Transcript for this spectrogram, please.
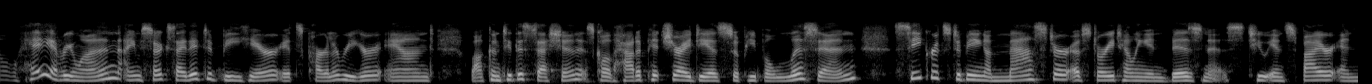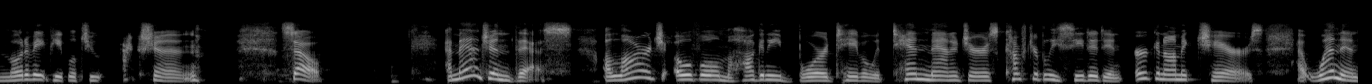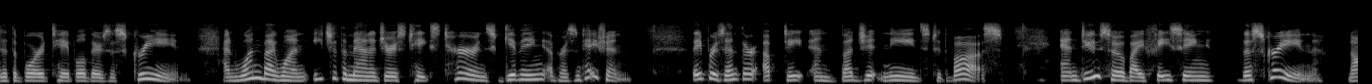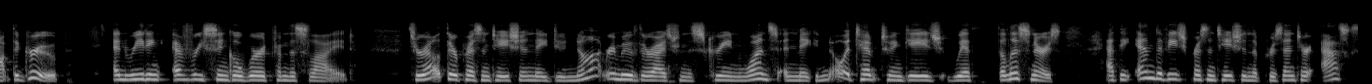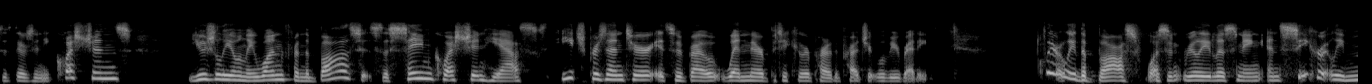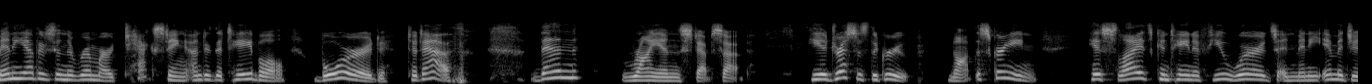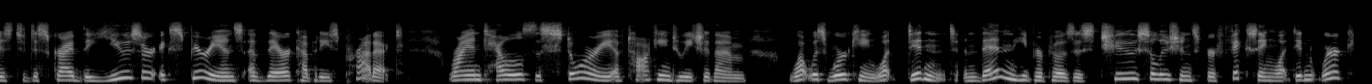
Well, hey everyone. I'm so excited to be here. It's Carla Rieger and welcome to this session. It's called How to Pitch Your Ideas So People Listen Secrets to Being a Master of Storytelling in Business to Inspire and Motivate People to Action. So, imagine this a large oval mahogany board table with 10 managers comfortably seated in ergonomic chairs. At one end of the board table, there's a screen, and one by one, each of the managers takes turns giving a presentation. They present their update and budget needs to the boss and do so by facing the screen, not the group, and reading every single word from the slide. Throughout their presentation, they do not remove their eyes from the screen once and make no attempt to engage with the listeners. At the end of each presentation, the presenter asks if there's any questions, usually only one from the boss. It's the same question he asks each presenter. It's about when their particular part of the project will be ready. Clearly, the boss wasn't really listening, and secretly, many others in the room are texting under the table, bored to death. Then Ryan steps up. He addresses the group, not the screen. His slides contain a few words and many images to describe the user experience of their company's product. Ryan tells the story of talking to each of them, what was working, what didn't, and then he proposes two solutions for fixing what didn't work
